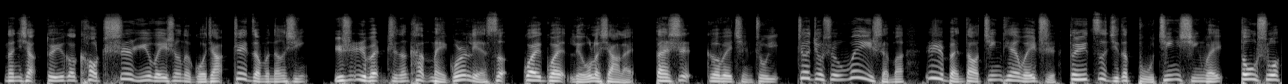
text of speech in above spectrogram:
那你想，对于一个靠吃鱼为生的国家，这怎么能行？于是日本只能看美国人脸色，乖乖留了下来。但是各位请注意，这就是为什么日本到今天为止对于自己的捕鲸行为都说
